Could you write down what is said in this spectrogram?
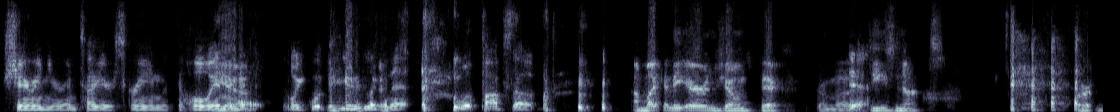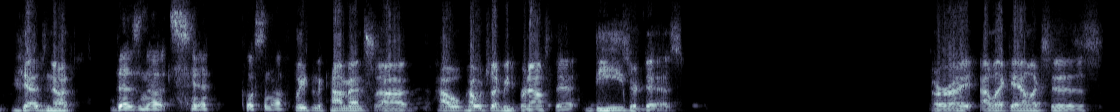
sharing your entire screen with the whole Yeah. internet. Like what could you be looking at? what pops up? I'm liking the Aaron Jones pick from uh, Yeah. D's Nuts or Des Nuts. Des nuts, yeah. Close enough. Please in the comments, uh, how how would you like me to pronounce that? D's or Des? All right, I like Alex's.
